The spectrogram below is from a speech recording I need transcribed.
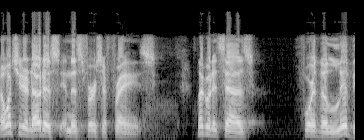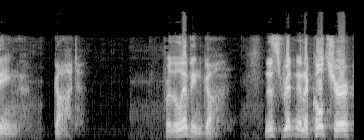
I want you to notice in this verse a phrase. Look what it says for the living God. For the living God. This is written in a culture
